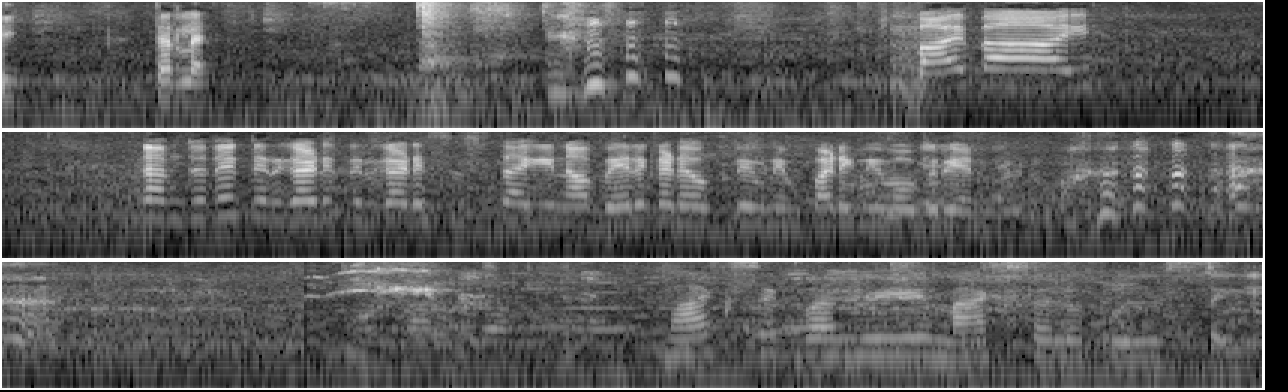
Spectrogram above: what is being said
ಐ ತರ್ಲೆ. ಬಾಯ್ ಬಾಯ್ ನಮ್ಮ ಜೊತೆ ತಿರ್ಗಾಡಿ ತಿರ್ಗಾಡಿ ಸುಸ್ತಾಗಿ ನಾವು ಬೇರೆ ಕಡೆ ಹೋಗ್ತೀವಿ ನಿಮ್ಮ ಪಾಡಿಗೆ ನೀವು ಹೋಗ್ರಿ ಅಂದ್ಬಿಟ್ಟು ಮ್ಯಾಕ್ಸಿಗೆ ಬಂದ್ವಿ ಮ್ಯಾಕ್ಸಲ್ಲೂ ಫುಲ್ ಸೇಲ್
